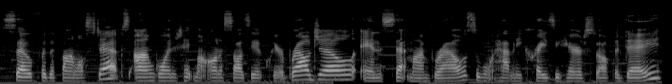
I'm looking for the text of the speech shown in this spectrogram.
So for the final steps, I'm going to take my Anastasia Clear Brow Gel and set my brows so I won't have any crazy hairs throughout the day.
